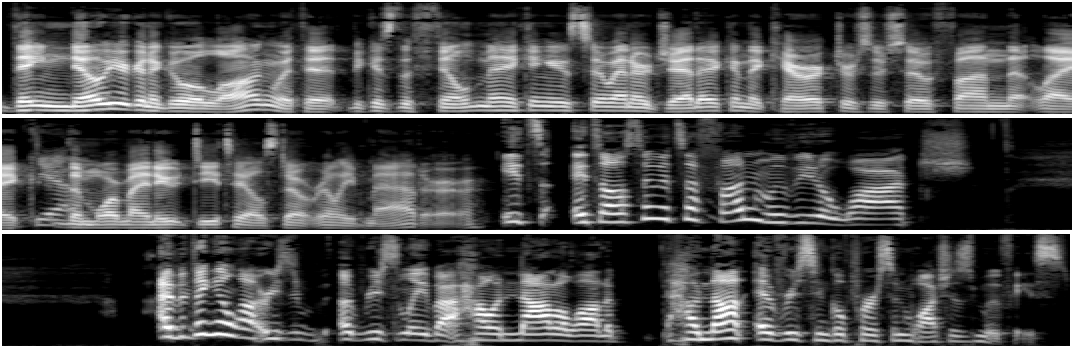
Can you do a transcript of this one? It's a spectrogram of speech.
they know you're going to go along with it because the filmmaking is so energetic and the characters are so fun that like Yeah. the more minute details don't really matter it's it's also it's a fun movie to watch. I've been thinking a lot recent, uh, recently about how not a lot of how not every single person watches movies.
